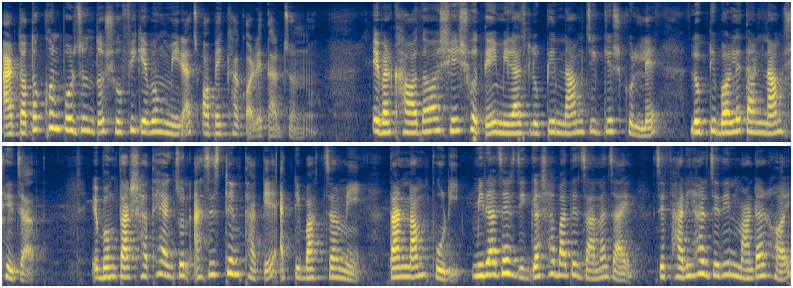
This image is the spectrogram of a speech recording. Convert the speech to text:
আর ততক্ষণ পর্যন্ত শফিক এবং মিরাজ অপেক্ষা করে তার জন্য। এবার খাওয়া দাওয়া শেষ হতেই মিরাজ লোকটির নাম জিজ্ঞেস করলে, লোকটি বলে, তার নাম সেজাদ। এবং তার সাথে একজন অ্যাসিস্ট্যান্ট থাকে, একটি বাচ্চা মেয়ে। তার নাম পরি। মিরাজের জিজ্ঞাসাবাদে জানা যায় যে, ফারিহার যেদিন মার্ডার হয়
